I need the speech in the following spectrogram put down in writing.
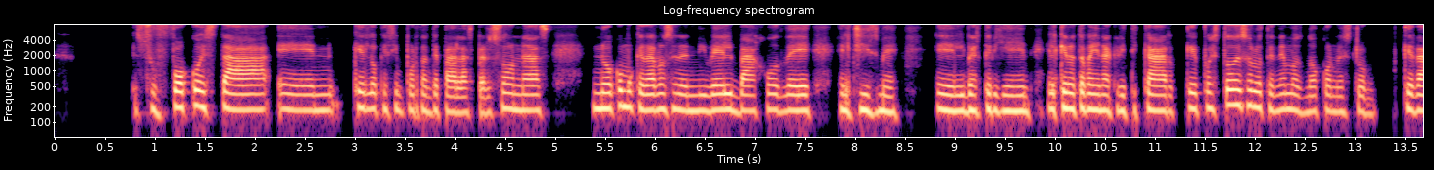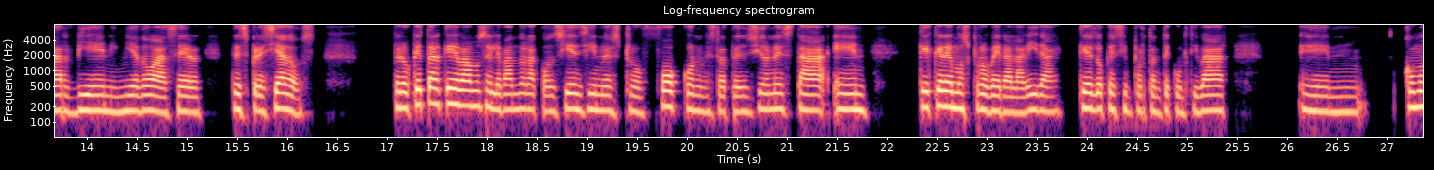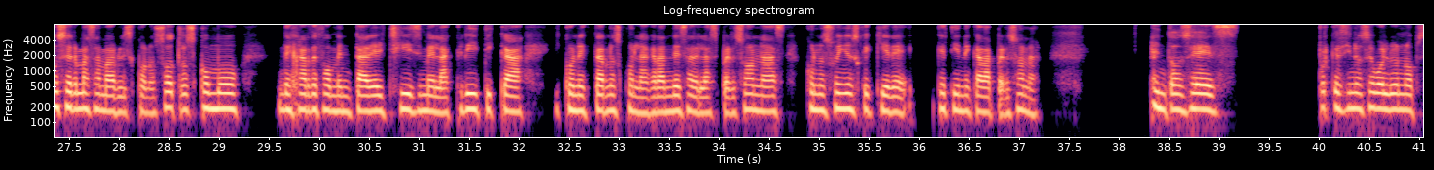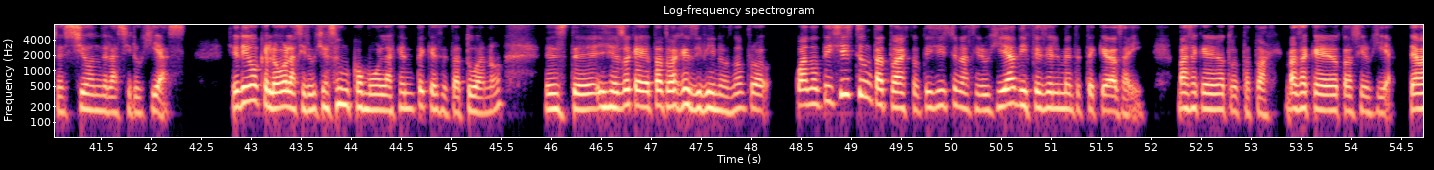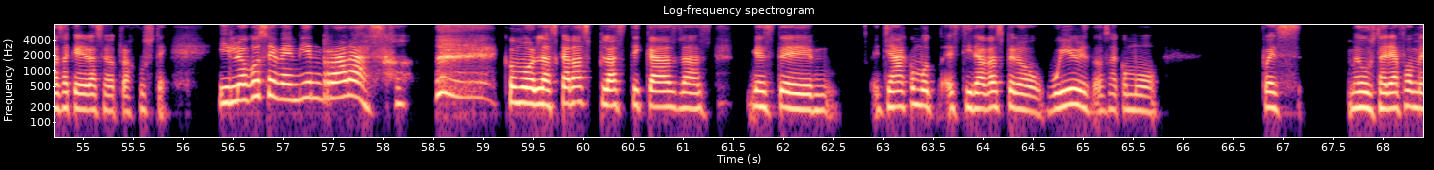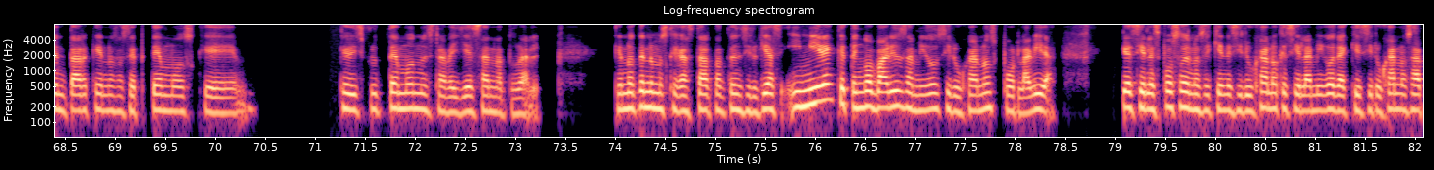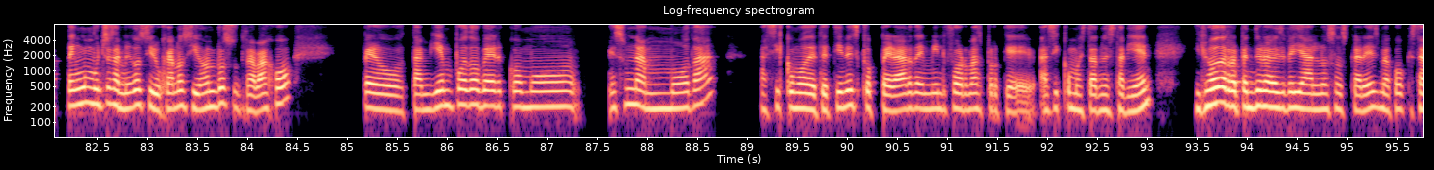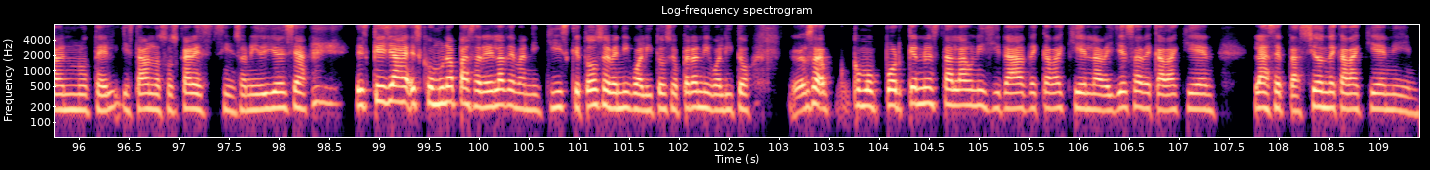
su foco está en qué es lo que es importante para las personas, no como quedarnos en el nivel bajo de el chisme, el verte bien, el que no te vayan a criticar, que pues todo eso lo tenemos, ¿no? Con nuestro quedar bien y miedo a ser despreciados. Pero qué tal que vamos elevando la conciencia y nuestro foco, nuestra atención está en qué queremos proveer a la vida, qué es lo que es importante cultivar, em, cómo ser más amables con nosotros, cómo dejar de fomentar el chisme, la crítica y conectarnos con la grandeza de las personas, con los sueños que quiere, que tiene cada persona. Entonces, porque si no se vuelve una obsesión de las cirugías. Yo digo que luego las cirugías son como la gente que se tatúa, ¿no? Este, y eso que hay tatuajes divinos, ¿no? Pero cuando te hiciste un tatuaje o te hiciste una cirugía, difícilmente te quedas ahí. Vas a querer otro tatuaje, vas a querer otra cirugía, te vas a querer hacer otro ajuste. Y luego se ven bien raras, como las caras plásticas, las, este, ya como estiradas, pero weird, o sea, como, pues, me gustaría fomentar que nos aceptemos, que que disfrutemos nuestra belleza natural, que no tenemos que gastar tanto en cirugías. Y miren que tengo varios amigos cirujanos por la vida, que si el esposo de no sé quién es cirujano, que si el amigo de aquí es cirujano, o sea, tengo muchos amigos cirujanos y honro su trabajo, pero también puedo ver cómo es una moda así como de te tienes que operar de mil formas porque así como estás no está bien. Y luego de repente una vez veía los Óscares, me acuerdo que estaba en un hotel y estaban los Óscares sin sonido y yo decía, es que ya es como una pasarela de maniquís que todos se ven igualitos, se operan igualito. O sea, como por qué no está la unicidad de cada quien, la belleza de cada quien, la aceptación de cada quien y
